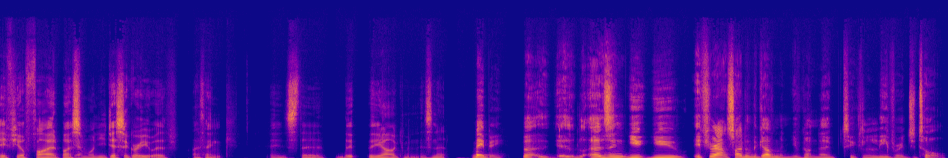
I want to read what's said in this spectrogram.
if you're fired by Yeah. someone you disagree with. I think is the, the the argument, isn't it? Maybe, but uh, as in you you if you're outside of the government, you've got no particular leverage at all.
